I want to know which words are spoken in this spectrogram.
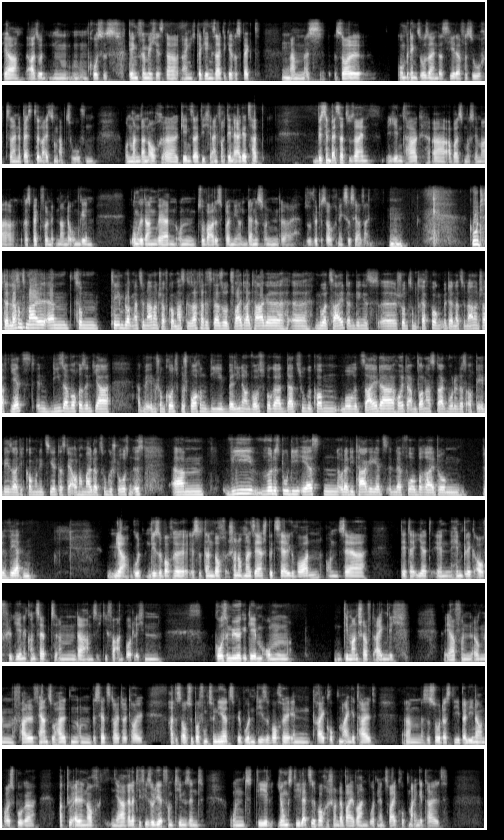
Ja, also ein, ein großes Ding für mich ist da eigentlich der gegenseitige Respekt. Mhm. Ähm, es soll unbedingt so sein, dass jeder versucht, seine beste Leistung abzurufen und man dann auch äh, gegenseitig einfach den Ehrgeiz hat, ein bisschen besser zu sein, jeden Tag, äh, aber es muss immer respektvoll miteinander umgehen, umgegangen werden und so war das bei mir und Dennis und äh, so wird es auch nächstes Jahr sein. Mhm. Gut, dann lass uns mal ähm, zum Themenblock Nationalmannschaft kommen. Hast gesagt, hattest da so zwei, drei Tage äh, nur Zeit, dann ging es äh, schon zum Treffpunkt mit der Nationalmannschaft. Jetzt in dieser Woche sind ja hatten wir eben schon kurz besprochen, die Berliner und Wolfsburger dazugekommen. Moritz Seider, heute am Donnerstag wurde das auch DEB-seitig kommuniziert, dass der auch nochmal dazugestoßen ist. Ähm, wie würdest du die ersten oder die Tage jetzt in der Vorbereitung bewerten? Ja, gut, diese Woche ist es dann doch schon nochmal sehr speziell geworden und sehr detailliert in Hinblick auf Hygienekonzept. Ähm, da haben sich die Verantwortlichen große Mühe gegeben, um die Mannschaft eigentlich ja, von irgendeinem Fall fernzuhalten. Und bis jetzt, toi, toi, toi, hat es auch super funktioniert. Wir wurden diese Woche in drei Gruppen eingeteilt. Ähm, es ist so, dass die Berliner und Wolfsburger aktuell noch ja, relativ isoliert vom Team sind. Und die Jungs, die letzte Woche schon dabei waren, wurden in zwei Gruppen eingeteilt.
